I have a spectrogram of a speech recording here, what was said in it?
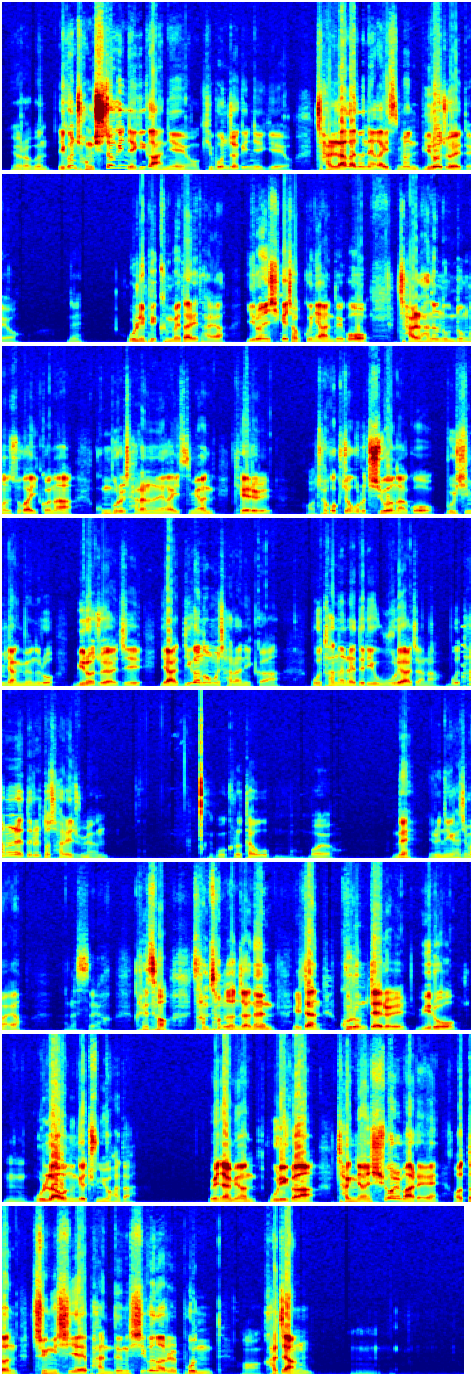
여러분, 이건 정치적인 얘기가 아니에요. 기본적인 얘기예요. 잘 나가는 애가 있으면 밀어줘야 돼요. 네? 올림픽 금메달이 다야? 이런 식의 접근이 안 되고 잘하는 운동선수가 있거나 공부를 잘하는 애가 있으면 걔를 어, 적극적으로 지원하고 물심양면으로 밀어줘야지. 야, 네가 너무 잘하니까 못하는 애들이 우울해하잖아. 못하는 애들을 더 잘해주면 뭐 그렇다고 뭐, 뭐요? 네? 이런 얘기 하지 마요. 알았어요. 그래서 삼성전자는 일단 구름대를 위로 음, 올라오는 게 중요하다. 왜냐하면 우리가 작년 10월 말에 어떤 증시의 반등 시그널을 본 어, 가장 음,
